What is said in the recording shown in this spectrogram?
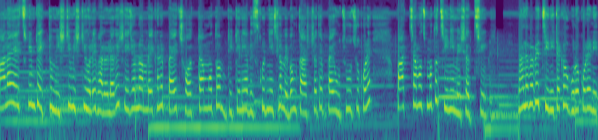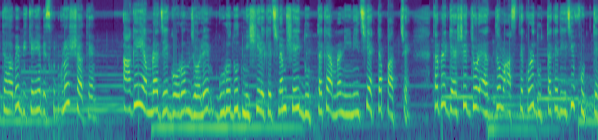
মালাই আইসক্রিমটা একটু মিষ্টি মিষ্টি হলেই ভালো লাগে, সেই জন্য আমরা এখানে প্রায় ছটা মতো ব্রিটেনিয়া বিস্কুট নিয়েছিলাম এবং তার সাথে প্রায় উঁচু উঁচু করে পাঁচ চামচ মতো চিনি মেশাচ্ছি। ভালোভাবে চিনিটাকেও গুঁড়ো করে নিতে হবে ব্রিটেনিয়া বিস্কুটগুলোর সাথে। আগেই আমরা যে গরম জলে গুঁড়ো দুধ মিশিয়ে রেখেছিলাম, সেই দুধটাকে আমরা নিয়ে নিয়েছি একটা পাত্রে। তারপরে গ্যাসের জোর একদম আস্তে করে দুধটাকে দিয়েছি ফুটতে।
